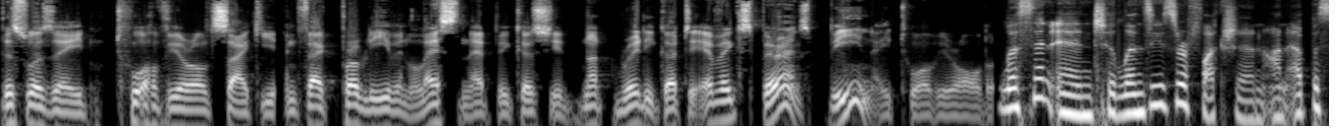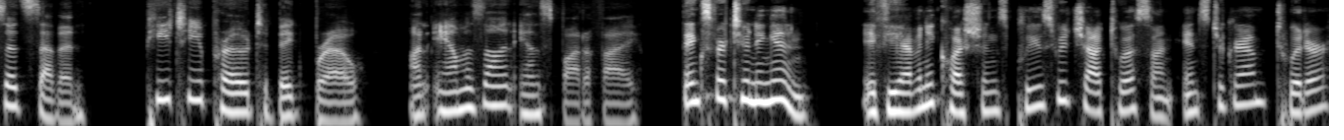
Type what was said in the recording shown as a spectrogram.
this was a 12 year old psyche. In fact, probably even less than that because she'd not really got to ever experience being a 12 year old. Listen in to Lindsay's reflection on episode 7 PT Pro to Big Bro on Amazon and Spotify. Thanks for tuning in. If you have any questions, please reach out to us on Instagram, Twitter,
